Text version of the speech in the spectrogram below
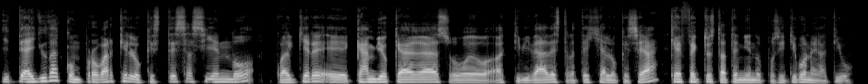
Y te ayuda a comprobar que lo que estés haciendo, cualquier eh, cambio que hagas o, actividad, estrategia, lo que sea, qué efecto está teniendo, positivo o negativo.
